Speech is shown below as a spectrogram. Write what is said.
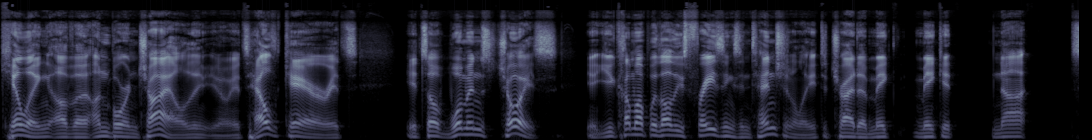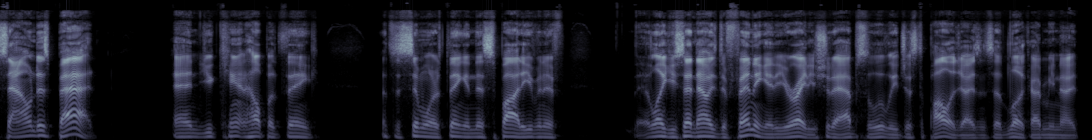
killing of an unborn child. You know, it's health care, it's it's a woman's choice you come up with all these phrasings intentionally to try to make make it not sound as bad. And you can't help but think that's a similar thing in this spot even if like you said now he's defending it. You're right. He should have absolutely just apologized and said look i mean I,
